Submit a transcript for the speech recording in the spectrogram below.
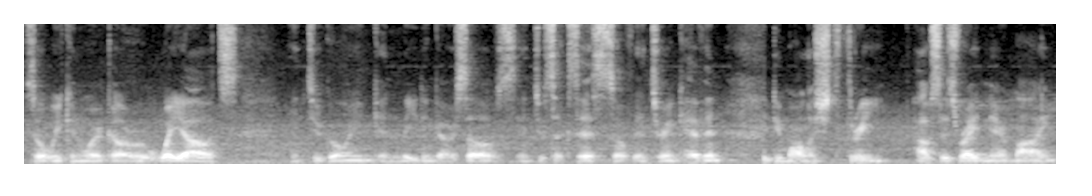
so we can work our way out into going and leading ourselves into success of entering heaven. We demolished three houses right near mine.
